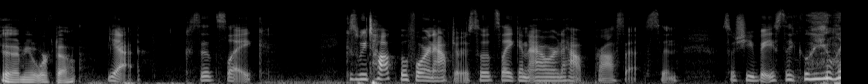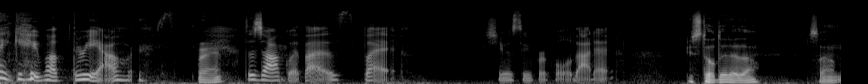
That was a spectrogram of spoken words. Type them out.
Yeah, I mean it worked out. Yeah, cuz it's like cuz we talked before and after, so it's like an hour and a half process and so she basically like gave up 3 hours Right. to talk with us, but she was super cool about it. You still did it though. So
